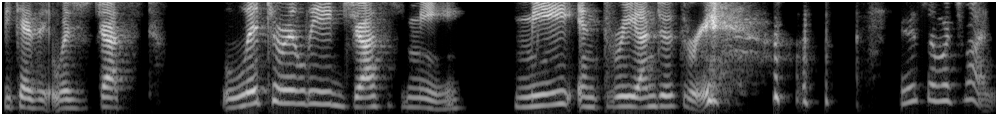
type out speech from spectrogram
because it was just literally just me, me and three under three. it was so much fun.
